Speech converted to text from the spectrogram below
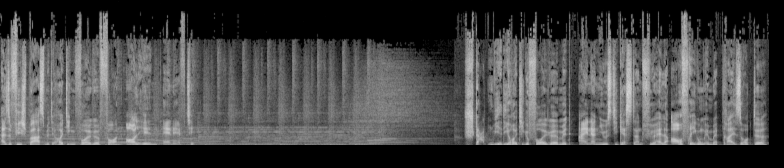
Also viel Spaß mit der heutigen Folge von All in NFT. Starten wir die heutige Folge mit einer News, die gestern für helle Aufregung im Web 3 sorgte.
